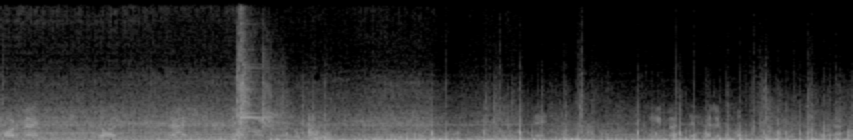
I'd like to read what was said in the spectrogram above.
Cormac, keep going. Crash. The helicopter for the crash.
